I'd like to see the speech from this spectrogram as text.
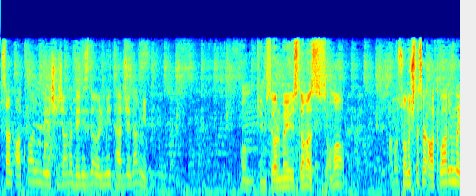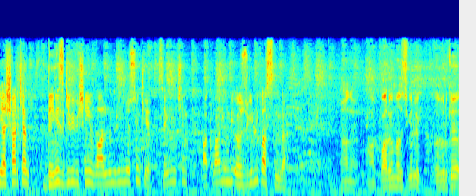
Sen akvaryumda yaşayacağına denizde ölmeyi tercih eder miydin? Oğlum, kimse ölmeyi istemez ama Ama sonuçta sen akvaryumda yaşarken deniz gibi bir şeyin varlığını bilmiyorsun ki. Senin için akvaryum bir özgürlük aslında. Yani akvaryum özgürlük öbürkü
